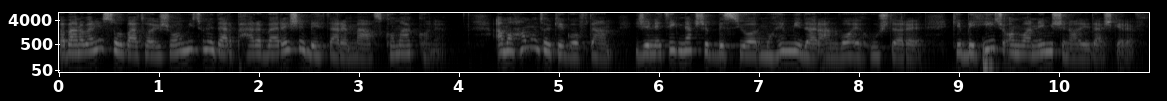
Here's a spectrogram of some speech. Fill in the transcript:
و بنابراین صحبت های شما می‌تونه در پرورش بهتر مغز کمک کنه. اما همونطور که گفتم ژنتیک نقش بسیار مهمی در انواع هوش داره که به هیچ عنوان نمیشه نادیدش گرفت.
